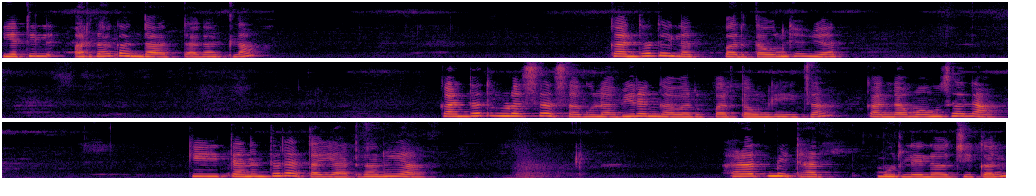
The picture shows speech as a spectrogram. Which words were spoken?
यातील अर्धा कांदा आत्ता घातला. कांदा तेलात परतवून घेऊयात. कांदा थोडासा असा गुलाबी रंगावर परतवून घ्यायचा. कांदा मऊ झाला की त्यानंतर आता यात घालूया. हळद मिठात मुरलेलं चिकन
